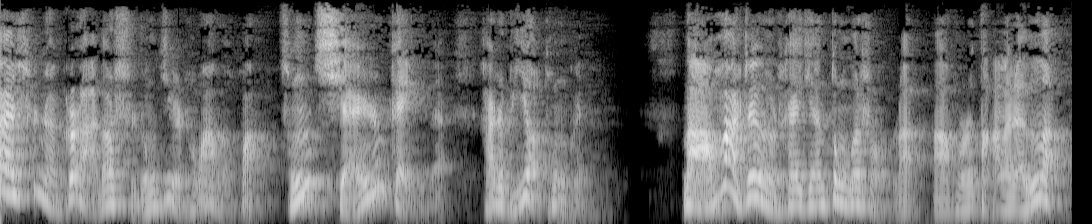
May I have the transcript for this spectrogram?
但是呢，哥俩倒始终记着他爸的话，从钱上给的还是比较痛快的。哪怕真有拆迁动了手了啊，或者打了人了，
